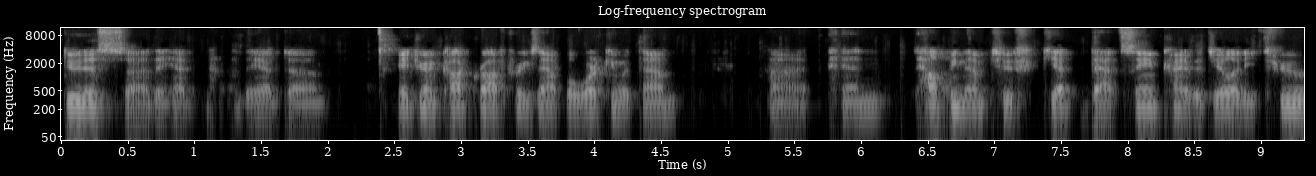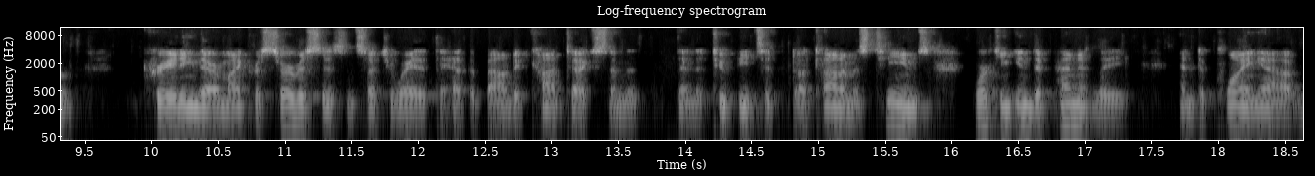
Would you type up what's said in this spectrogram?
do this. Uh, they had they had um, Adrian Cockcroft, for example, working with them uh, and helping them to get that same kind of agility through creating their microservices in such a way that they had the bounded context and the and the two pizza autonomous teams working independently and deploying out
